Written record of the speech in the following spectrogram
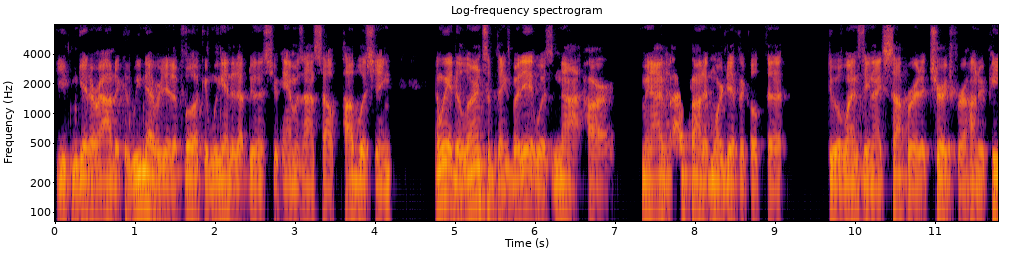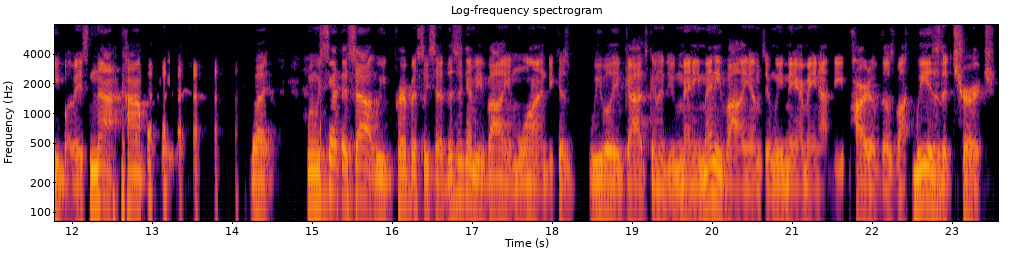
you can get around it because we never did a book and we ended up doing this through Amazon self publishing. And we had to learn some things, but it was not hard. I mean, I, I found it more difficult to do a Wednesday night supper at a church for 100 people. I mean, it's not complicated. but when we set this out, we purposely said this is going to be volume one because we believe God's going to do many, many volumes, and we may or may not be part of those. We as the church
